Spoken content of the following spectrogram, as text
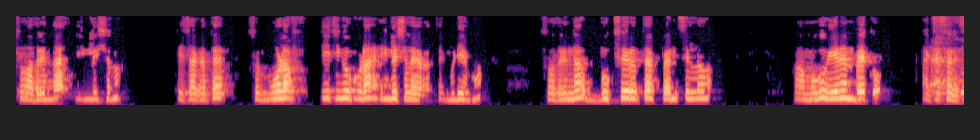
ಸೊ ಅದರಿಂದ ಇಂಗ್ಲೀಷನ್ನು ಟೀಚ್ ಆಗುತ್ತೆ. ಸೊ ಮೋಡ್ ಆಫ್ ಟೀಚಿಂಗು ಕೂಡ ಇಂಗ್ಲೀಷಲ್ಲೇ ಇರುತ್ತೆ ಮೀಡಿಯಮ್ಮು ಸೊ ಅದರಿಂದ ಬುಕ್ಸ್ ಇರುತ್ತೆ ಪೆನ್ಸಿಲ್ಲು ಮಗು ಏನೇನು ಬೇಕು? ಆಕ್ಸೆಸರೀಸ್?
